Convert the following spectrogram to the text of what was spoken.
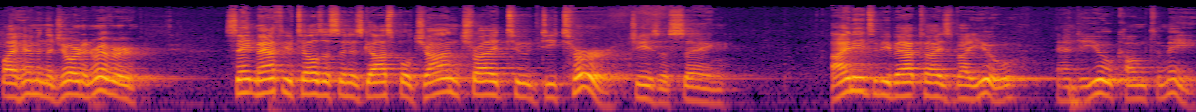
by him in the Jordan River, St. Matthew tells us in his gospel, John tried to deter Jesus, saying, I need to be baptized by you, and do you come to me?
